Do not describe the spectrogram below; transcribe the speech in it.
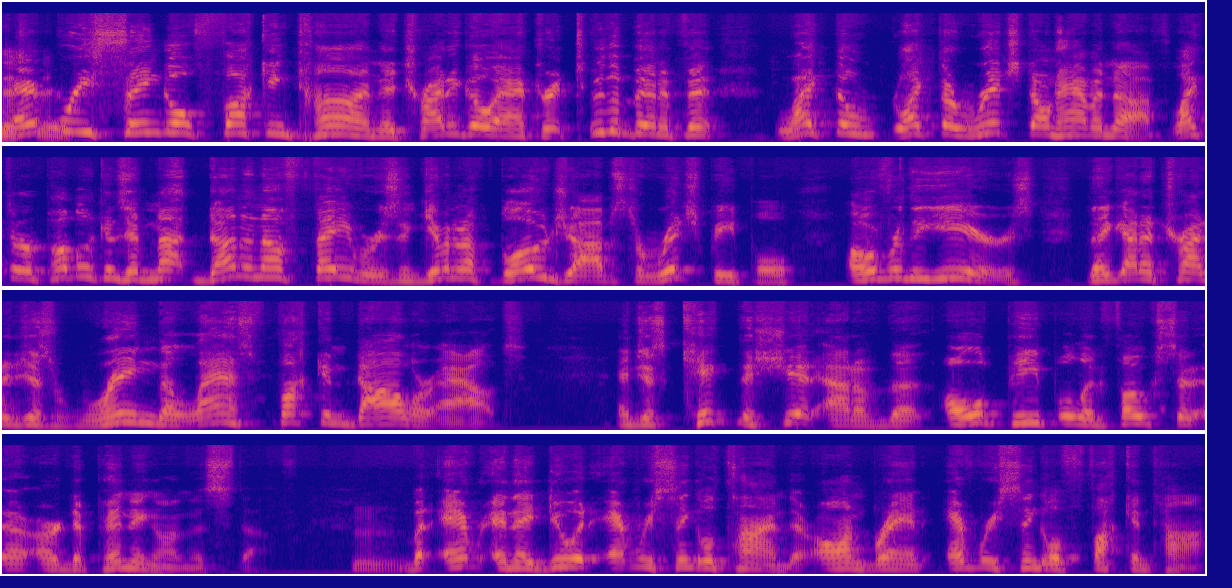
Every single fucking time they try to go after it to the benefit, like the like the rich don't have enough, like the Republicans have not done enough favors and given enough blowjobs to rich people over the years. They got to try to just wring the last fucking dollar out and just kick the shit out of the old people and folks that are, depending on this stuff. Hmm. But every, and they do it every single time. They're on brand every single fucking time.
